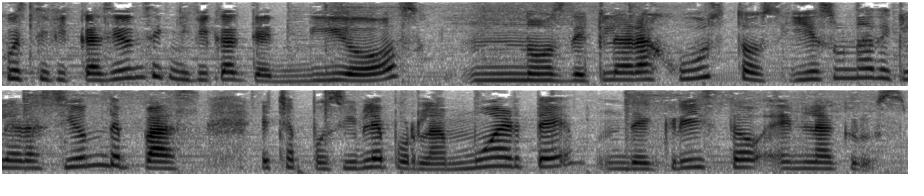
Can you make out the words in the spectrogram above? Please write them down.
Justificación significa que Dios nos declara justos y es una declaración de paz hecha posible por la muerte de Cristo en la cruz.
